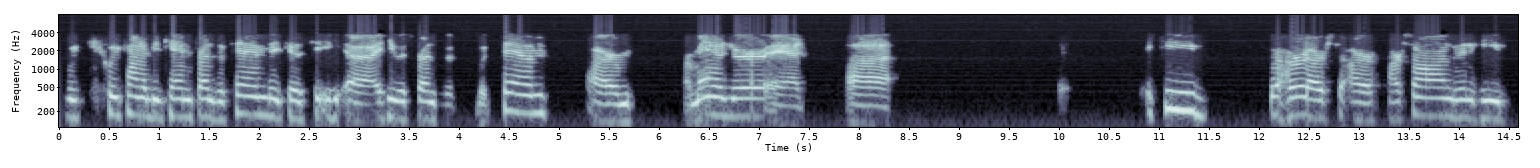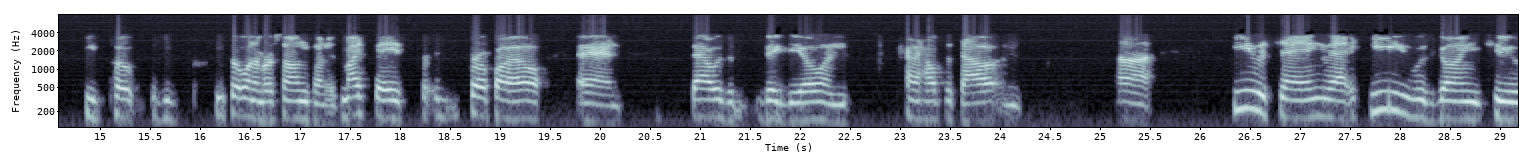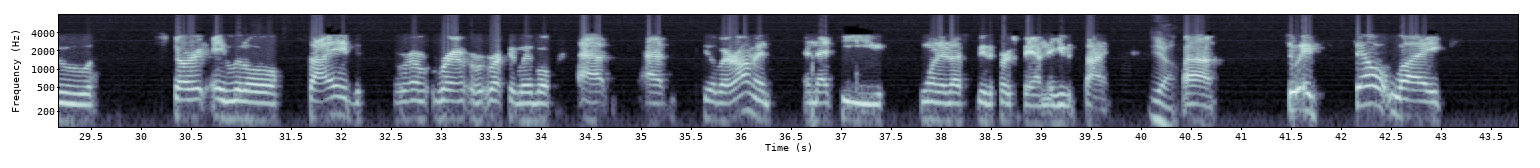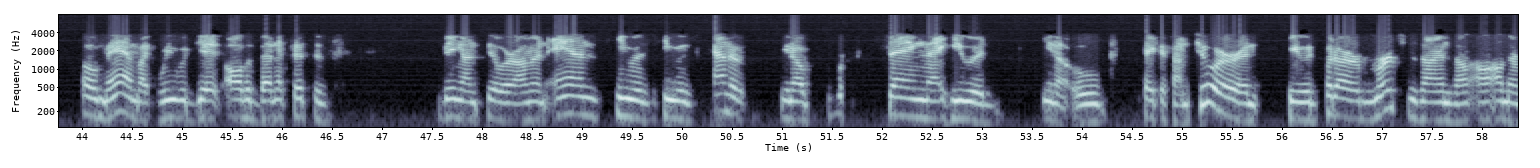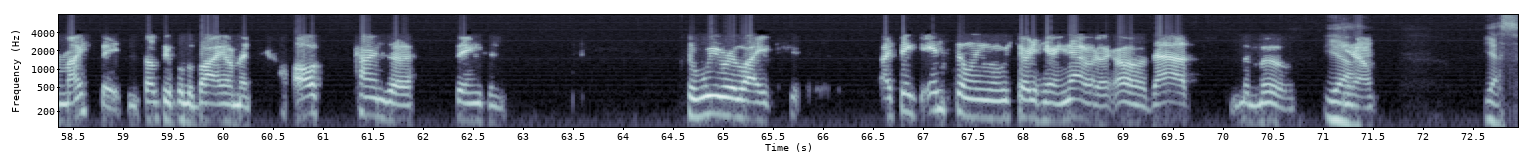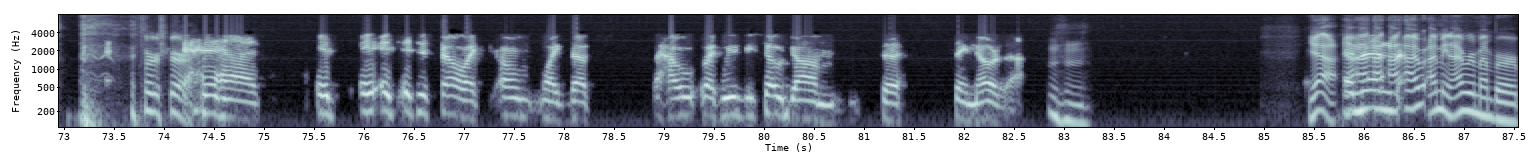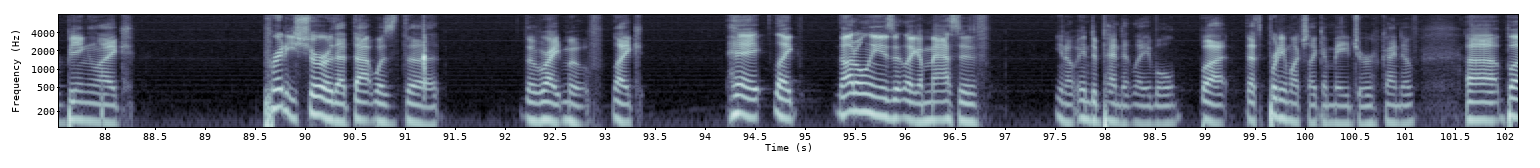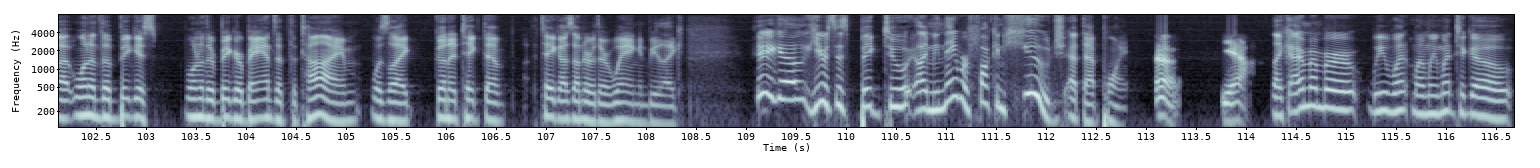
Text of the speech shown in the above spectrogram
we we kind of became friends with him because he uh, he was friends with with Tim, our our manager, and uh, he heard our our our songs and he he put he he put one of our songs on his MySpace profile, and that was a big deal and kind of helped us out. And uh, he was saying that he was going to start a little side re- re- record label at at Fueled by Ramen, and that he wanted us to be the first band that he would sign. Yeah. Uh, so it felt like, oh man, like we would get all the benefits of being on by Ramen, and he was he was kind of you know saying that he would you know take us on tour and he would put our merch designs on, on their MySpace and tell people to buy them and all kinds of things. And so we were like, I think instantly when we started hearing that, we are like, oh, that's the move, Yeah. you know? Yes. For sure. And it, it, it, just felt like, oh, like that's how, like we'd be so dumb to say no to that. Mm-hmm. Yeah, And and then- I, I, I mean, I remember being like pretty sure that that was the the right move. Like, hey, like not only is it like a massive you know independent label, but that's pretty much like a major kind of. Uh, but one of the biggest, one of their bigger bands at the time was like gonna take them, take us under their wing and be like, here you go, here's this big tour. I mean, they were fucking huge at that point. Oh, yeah. Like I remember we went when we went to go.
